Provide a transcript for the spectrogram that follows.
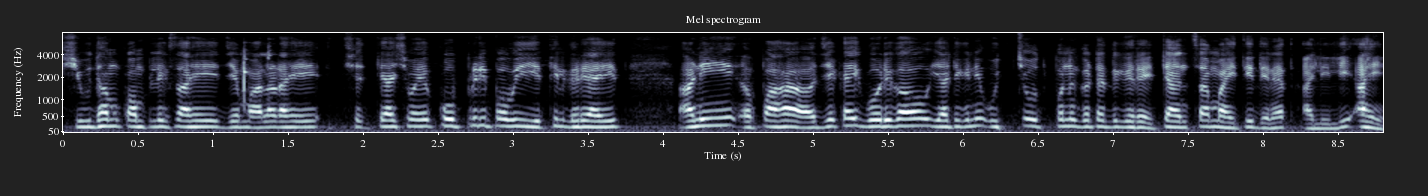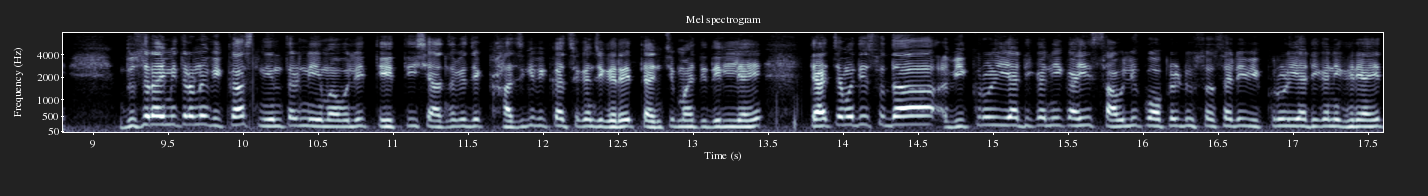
शिवधाम कॉम्प्लेक्स आहे जे मालाड आहे. त्याशिवाय कोपरी पवई येथील घरे आहेत. आणि पहा जे काही गोरेगाव या ठिकाणी उच्च उत्पन्न गटात घरे आहेत त्यांचा माहिती देण्यात आलेली आहे. दुसरा आहे मित्रांनो विकास नियंत्रण नियमावली. तेहतीस शासनाचे जे खाजगी विकासकांची घरे आहेत त्यांची माहिती दिलेली आहे. त्याच्यामध्ये सुद्धा विक्रोळी या ठिकाणी काही सावली कोऑपरेटिव्ह सोसायटी विक्रोळी या ठिकाणी घरे आहेत.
